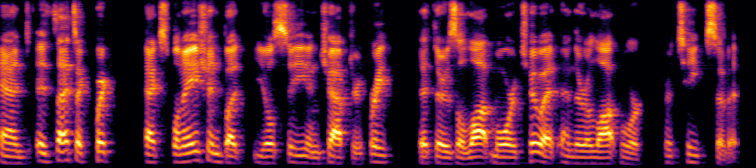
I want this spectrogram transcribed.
And that's a quick explanation, but you'll see in chapter three that there's a lot more to it and there are a lot more critiques of it.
